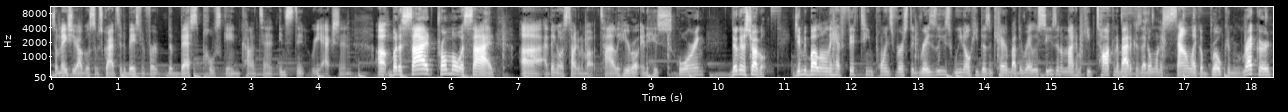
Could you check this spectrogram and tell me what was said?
So make sure y'all go subscribe to the Basement for the best post game content, instant reaction. Uh, but aside, promo aside, uh, I think I was talking about Tyler Herro and his scoring. They're gonna struggle. Jimmy Butler only had 15 points versus the Grizzlies. We know he doesn't care about the regular season. I'm not going to keep talking about it because I don't want to sound like a broken record.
